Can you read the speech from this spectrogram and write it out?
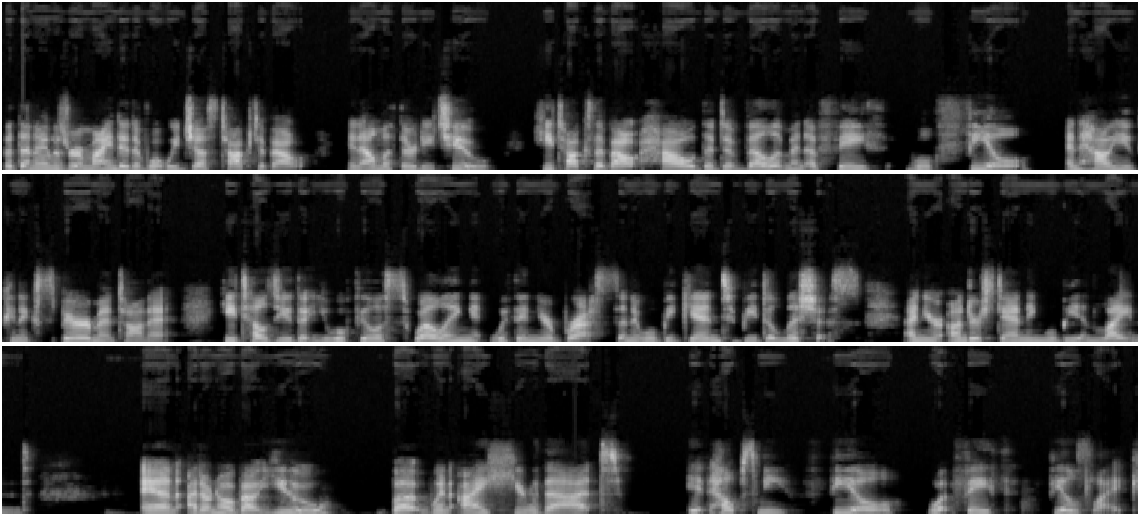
But then I was reminded of what we just talked about in Alma 32. He talks about how the development of faith will feel and how you can experiment on it. He tells you that you will feel a swelling within your breasts and it will begin to be delicious and your understanding will be enlightened. And I don't know about you, but when I hear that, it helps me feel what faith feels like.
